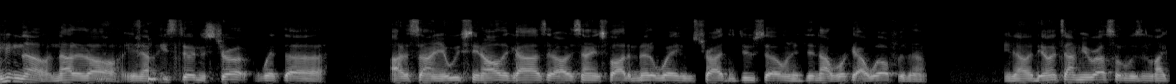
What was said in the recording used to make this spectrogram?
No, not at all. You know, he stood in the struck with uh, Adesanya. We've seen all the guys that Adesanya's fought in middleweight who's tried to do so, and it did not work out well for them. You know, the only time he wrestled was in like,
